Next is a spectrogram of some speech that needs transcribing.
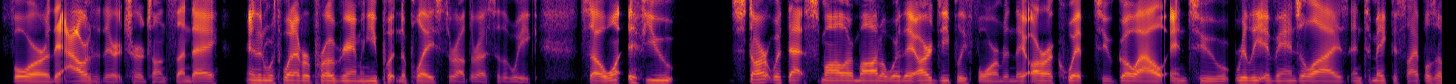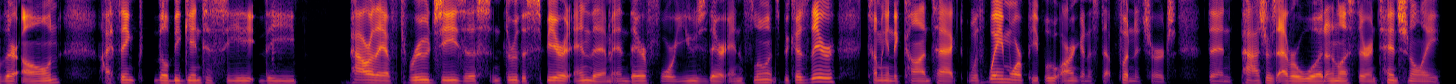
for the hour that they're at church on Sunday, and then with whatever programming you put into place throughout the rest of the week. So if you start with that smaller model where they are deeply formed and they are equipped to go out and to really evangelize and to make disciples of their own, I think they'll begin to see the power they have through Jesus and through the Spirit in them, and therefore use their influence because they're coming into contact with way more people who aren't going to step foot in a church than pastors ever would unless they're intentionally,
